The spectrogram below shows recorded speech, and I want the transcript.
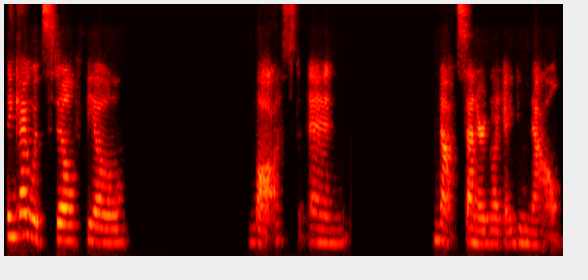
think I would still feel lost and not centered like I do now.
